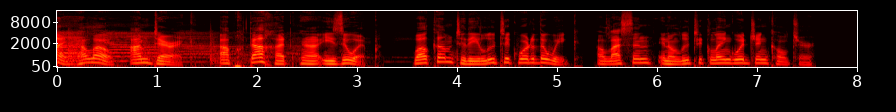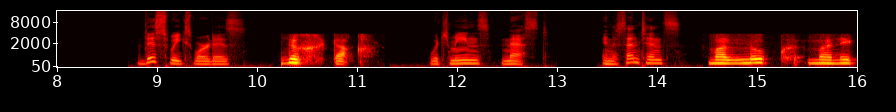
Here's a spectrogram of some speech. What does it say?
Hi, hello, I'm Derek. Welcome to the Alutiiq Word of the Week, a lesson in Alutiiq language and culture. This week's word is, which means nest. In a sentence, Maluk manik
